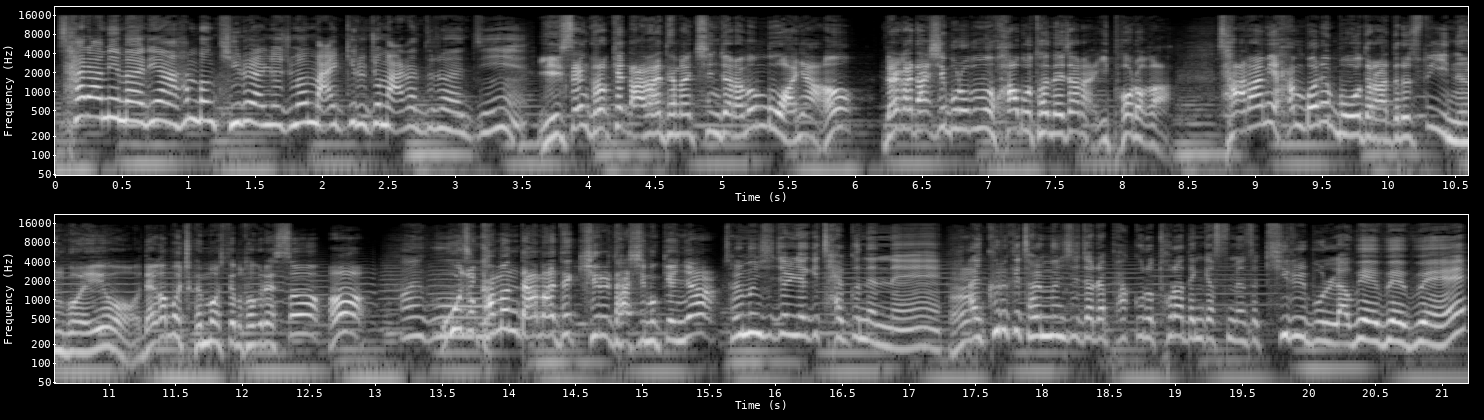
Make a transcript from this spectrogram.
사람이 말이야 한번 길을 알려주면 말귀를 좀 알아들어야지. 일생 그렇게 남한테만 친절하면 뭐하냐? 어? 내가 다시 물어보면 화부터 내잖아 이 버러가. 사람이 한 번에 못 알아들을 수도 있는 거예요. 내가 뭐 젊었을 때부터 그랬어? 어? 아이고. 오죽하면 남한테 길을 다시 묻겠냐? 젊은 시절 얘기 잘 꺼냈네. 어? 아니 그렇게 젊은 시절에 밖으로 돌아다녔으면서 길을 몰라 왜왜 왜?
